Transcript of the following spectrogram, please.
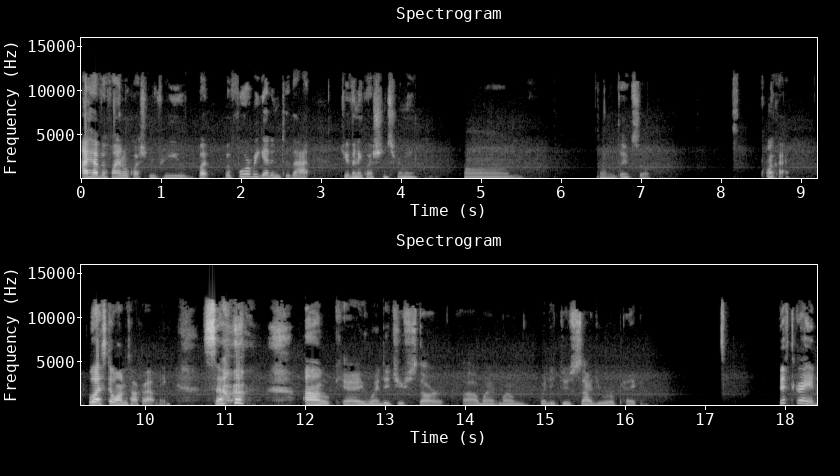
I have a final question for you. But before we get into that, do you have any questions for me? Um, I don't think so. Okay. Well, I still want to talk about me. So, um, okay. When did you start? Uh, when when when did you decide you were a pagan? fifth grade,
